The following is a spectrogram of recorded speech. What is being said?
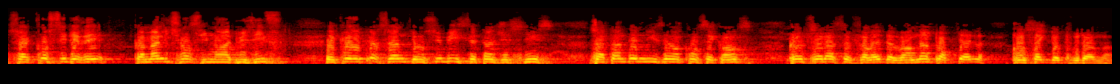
soit considérée comme un licenciement abusif et que les personnes qui ont subi cette injustice soient indemnisées en conséquence, comme cela se ferait devant n'importe quel conseil de prud'homme.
